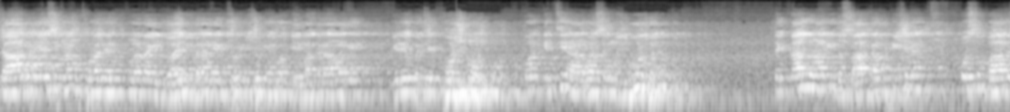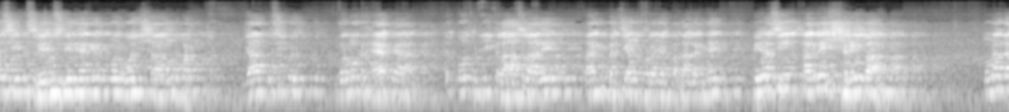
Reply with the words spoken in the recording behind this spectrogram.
4 ਵਜੇ ਅਸੀਂ ਉਹਨਾਂ ਨੂੰ ਥੋੜਾ ਜਿਹਾ ਉਹਨਾਂ ਦਾ ਇੰਜੋਏ ਵੀ ਕਰਾਂਗੇ ਛੋਟੀਆਂ ਛੋਟੀਆਂ ਕੋ ਗੇਮਾਂ ਕਰਾਵਾਂਗੇ। ਜਿਹੜੇ ਬੱਚੇ ਖੁਸ਼ ਹੋਣ ਔਰ ਇੱਥੇ ਆਉਣ ਵਾਸਤੇ ਮਜਬੂਰ ਹੋ ਜਾਣ। ਤੇ ਕੱਲ ਉਹਨਾਂ ਦੀ ਦਸਤਾਰ ਕੰਪੀਟੀਸ਼ਨ ਹੈ। ਉਸ ਤੋਂ ਬਾਅਦ ਅਸੀਂ ਇੱਕ ਸਿਲੇਬਸ ਦੇ ਦਿਆਂਗੇ ਉਹ ਰੋਜ਼ ਸ਼ਾਮ ਨੂੰ ਪੜ੍ਹਨ। ਜਾਂ ਤੁਸੀਂ ਕੋਈ ਗੁਰਮੁਖ ਹੈ ਪਿਆਰਾ, ਤੇ ਉਹ ਥੋੜੀ ਕਲਾਸ ਲਾ ਦੇ ਤਾਂ ਕਿ ਬੱਚਿਆਂ ਨੂੰ ਥੋੜਾ ਜਿਹਾ ਪਤਾ ਲੱਗ ਜਾਏ। ਫਿਰ ਅਸੀਂ ਅਗਲੇ ਸ਼ਨੀਵਾਰ ਉਹਨਾਂ ਦਾ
